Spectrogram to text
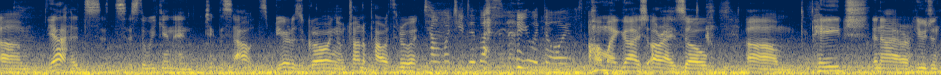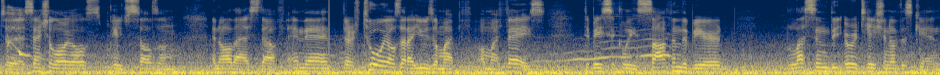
um, yeah, it's, it's it's the weekend and check this out. This beard is growing. I'm trying to power through it. Tell them what you did last night with the oils. Oh my gosh. All right. So, um, Paige and I are huge into essential oils. Paige sells them and all that stuff. And then there's two oils that I use on my on my face to basically soften the beard, lessen the irritation of the skin.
